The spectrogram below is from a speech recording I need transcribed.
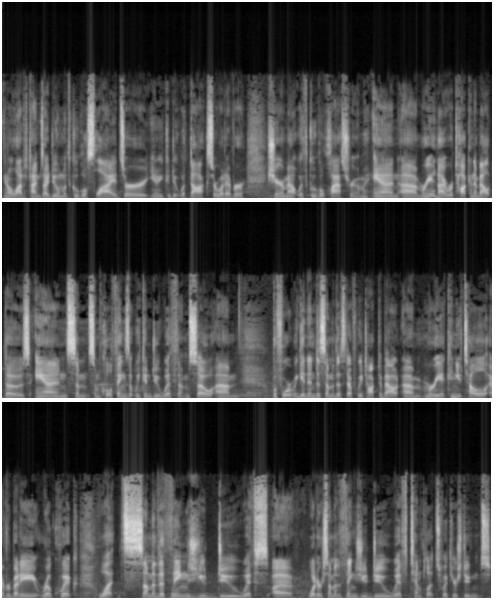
you know, a lot of times I do them with Google Slides, or you know, you could do it with Docs or whatever. Share them out with Google Classroom. And uh, Maria and I were talking about those and some some cool things that we can do with them. So. Um, before we get into some of the stuff we talked about, um, Maria, can you tell everybody real quick what some of the things you do with uh, what are some of the things you do with templates with your students?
